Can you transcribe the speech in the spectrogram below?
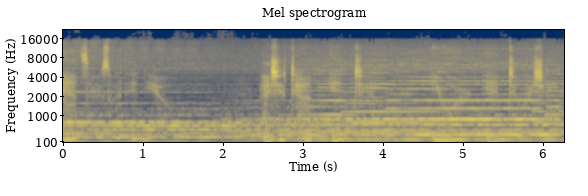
answers within you as you tap into your intuition.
